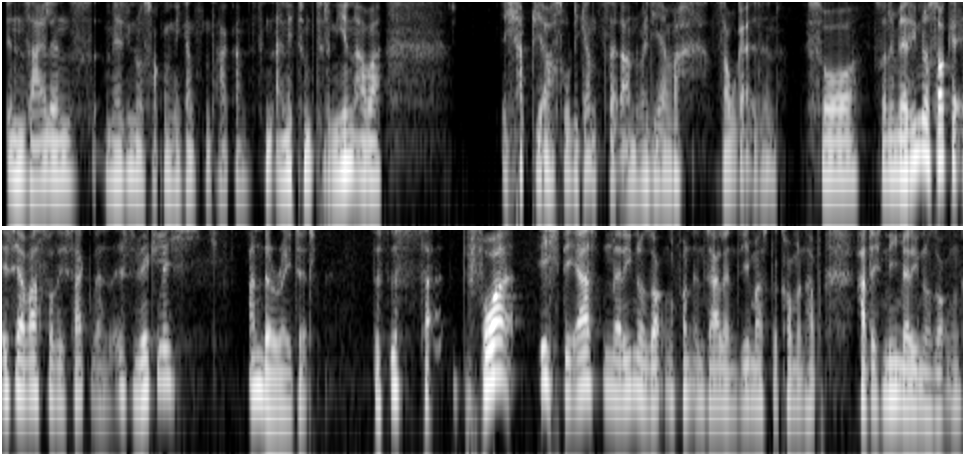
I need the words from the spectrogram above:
In Silence Merino-Socken den ganzen Tag an. Das sind eigentlich zum Trainieren, aber ich habe die auch so die ganze Zeit an, weil die einfach saugeil sind. So, so eine Merino-Socke ist ja was, was ich sage, das ist wirklich underrated. Das ist, bevor ich die ersten Merino-Socken von In Silence jemals bekommen habe, hatte ich nie Merino-Socken.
